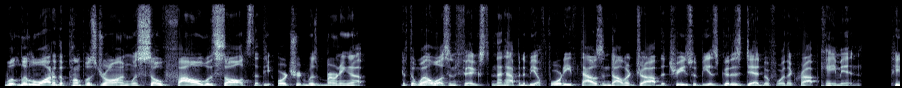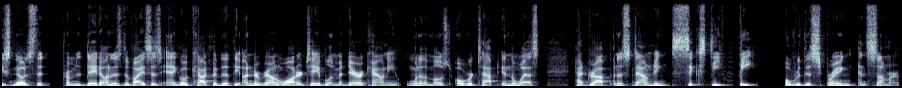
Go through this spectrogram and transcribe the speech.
What little water the pump was drawing was so foul with salts that the orchard was burning up. If the well wasn't fixed, and that happened to be a $40,000 job, the trees would be as good as dead before the crop came in. Piece notes that from the data on his devices, Angell calculated that the underground water table in Madera County, one of the most overtapped in the West, had dropped an astounding 60 feet over this spring and summer.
